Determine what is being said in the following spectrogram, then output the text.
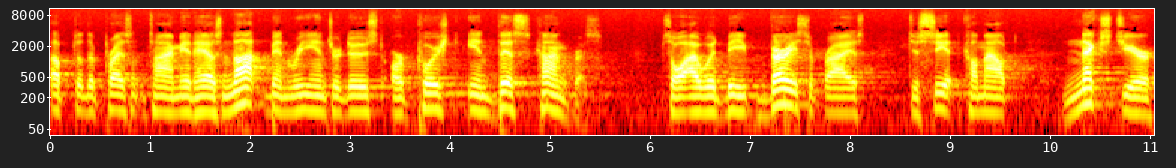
up to the present time. It has not been reintroduced or pushed in this Congress. So I would be very surprised to see it come out next year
